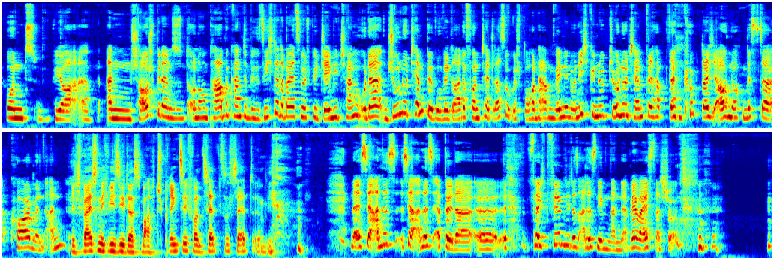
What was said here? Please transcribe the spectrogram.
Und ja, an Schauspielern sind auch noch ein paar bekannte Gesichter dabei, zum Beispiel Jamie Chung oder Juno Temple, wo wir gerade von Ted Lasso gesprochen haben. Wenn ihr noch nicht genug Juno Temple habt, dann guckt euch auch noch Mr. Corman an. Ich weiß nicht, wie sie das macht. Springt sie von Set zu Set irgendwie? Da ist ja alles, ist ja alles Apple da. Äh, vielleicht filmen die das alles nebeneinander. Wer weiß das schon.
